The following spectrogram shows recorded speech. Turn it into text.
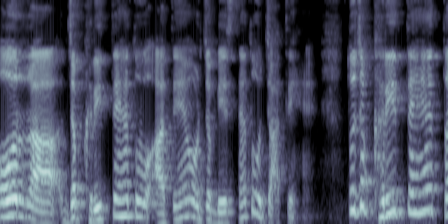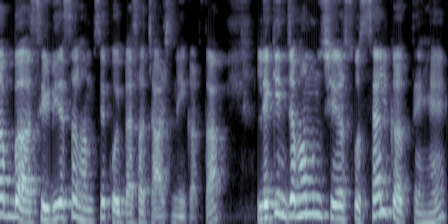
और जब खरीदते हैं तो वो आते हैं और जब बेचते हैं तो वो जाते हैं। तो जब खरीदते हैं तब सीडीएसएल हमसे कोई पैसा चार्ज नहीं करता। लेकिन जब हम उन शेयर्स को सेल करते हैं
